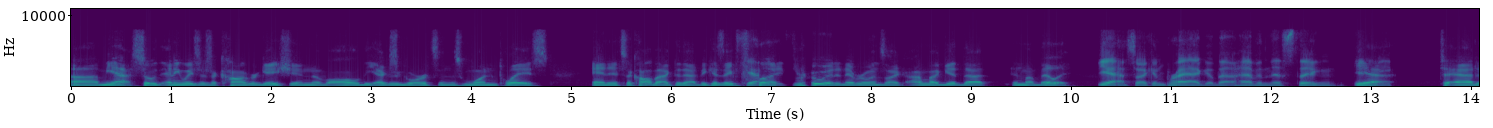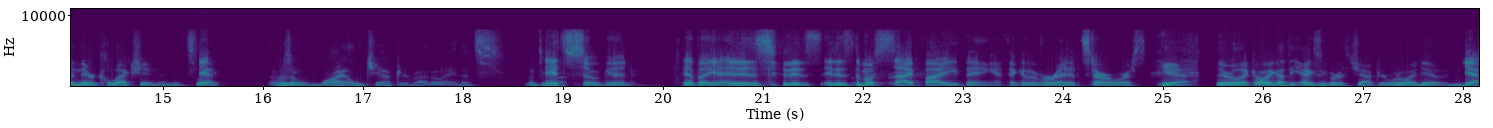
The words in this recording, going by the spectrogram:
um, yeah. So, anyways, there's a congregation of all the Exogorths in this one place, and it's a callback to that because they Yeah. fly through it, and everyone's like, "I'm gonna get that in my belly." yeah, so I can brag about having this thing. yeah me. to add in their collection and it's Yeah. like that was a wild chapter by the way that's that's it's so good. Yeah, but yeah, it is. It is. It is the most sci-fi thing I think I've ever read in Star Wars. yeah they were like oh i got the exogorth chapter what do i do and Yeah.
